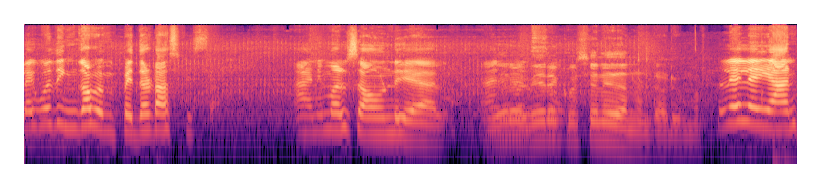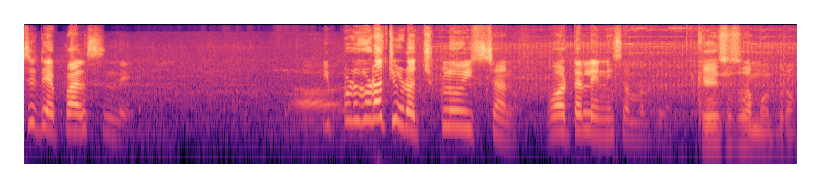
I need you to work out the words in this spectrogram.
లేకపోతే ఇంకా పెద్ద టాస్క్ ఇస్తా. యానిమల్ సౌండ్ చేయాలి. వేరే వేరే క్వశ్చన్ ఏదన్నా ఉంటాడు మరి. లే లే ఈ ఆన్సర్ చెప్పాల్సిందే. ఇప్పుడు కూడా చూడొచ్చు క్లూ ఇస్తాను. వాటర్ లేని సముద్రం. కేశ సముద్రం.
